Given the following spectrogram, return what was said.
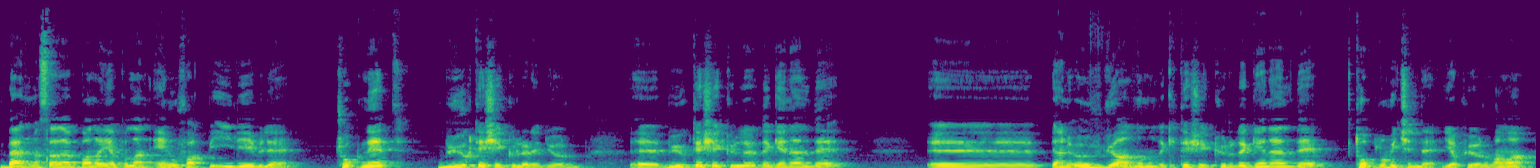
Ben mesela bana yapılan en ufak bir iyiliğe bile çok net, büyük teşekkürler ediyorum. E, büyük teşekkürleri de genelde e, yani övgü anlamındaki teşekkürü de genelde toplum içinde yapıyorum ama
